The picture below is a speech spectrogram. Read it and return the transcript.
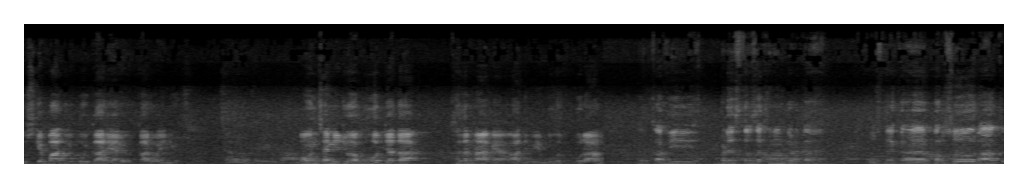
उसके बाद भी कोई कार्रवाई नहीं उसको पवन सैनी जो है बहुत ज़्यादा खतरनाक है आदमी, बहुत पूरा काफ़ी बड़े स्तर से खनन करता है। उसने परसों रात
